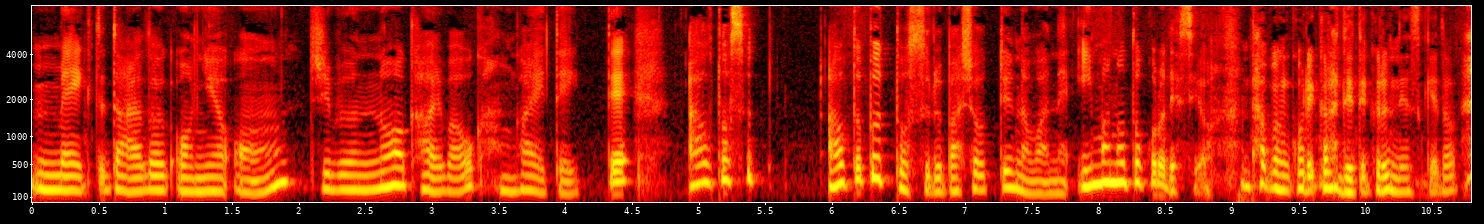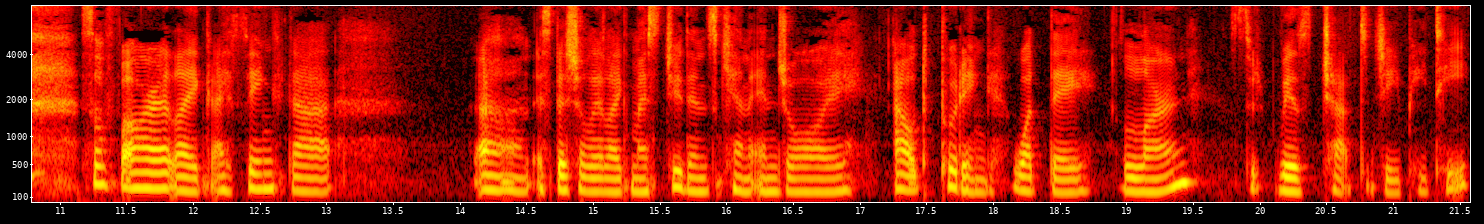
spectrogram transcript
make the dialogue on your own 自分の会話を考えていってアウトスアウトプットする場所っていうのはね今のところですよ多分これから出てくるんですけど So far like I think that、um, especially like my students can enjoy outputting what they learn with ChatGPT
